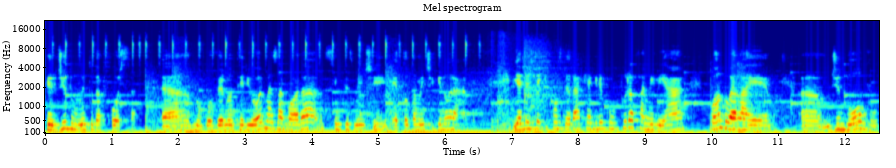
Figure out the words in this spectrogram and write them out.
perdido muito da força uh, no governo anterior, mas agora simplesmente é totalmente ignorada. E a gente tem que considerar que a agricultura familiar, quando ela é uh, de novo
